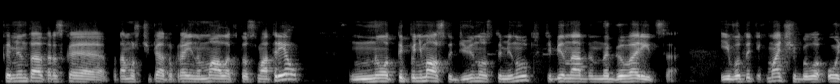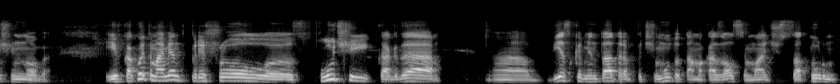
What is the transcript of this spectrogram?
комментаторская, потому что чемпионат Украины мало кто смотрел, но ты понимал, что 90 минут тебе надо наговориться. И вот этих матчей было очень много. И в какой-то момент пришел э, случай, когда э, без комментатора почему-то там оказался матч Сатурн.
